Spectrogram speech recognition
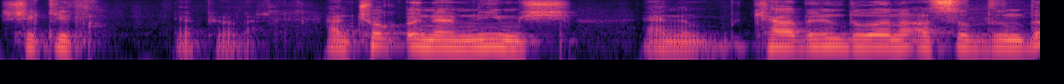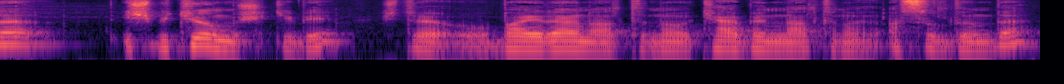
Şekil yapıyorlar. Yani çok önemliymiş. Yani Kabe'nin duvarına asıldığında iş bitiyormuş gibi işte o bayrağın altına o Kabe'nin altına asıldığında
